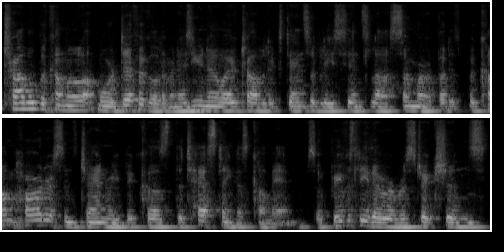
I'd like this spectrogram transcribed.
travel become a lot more difficult. I mean, as you know, I've traveled extensively since last summer, but it's become harder since January because the testing has come in. So previously there were restrictions,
